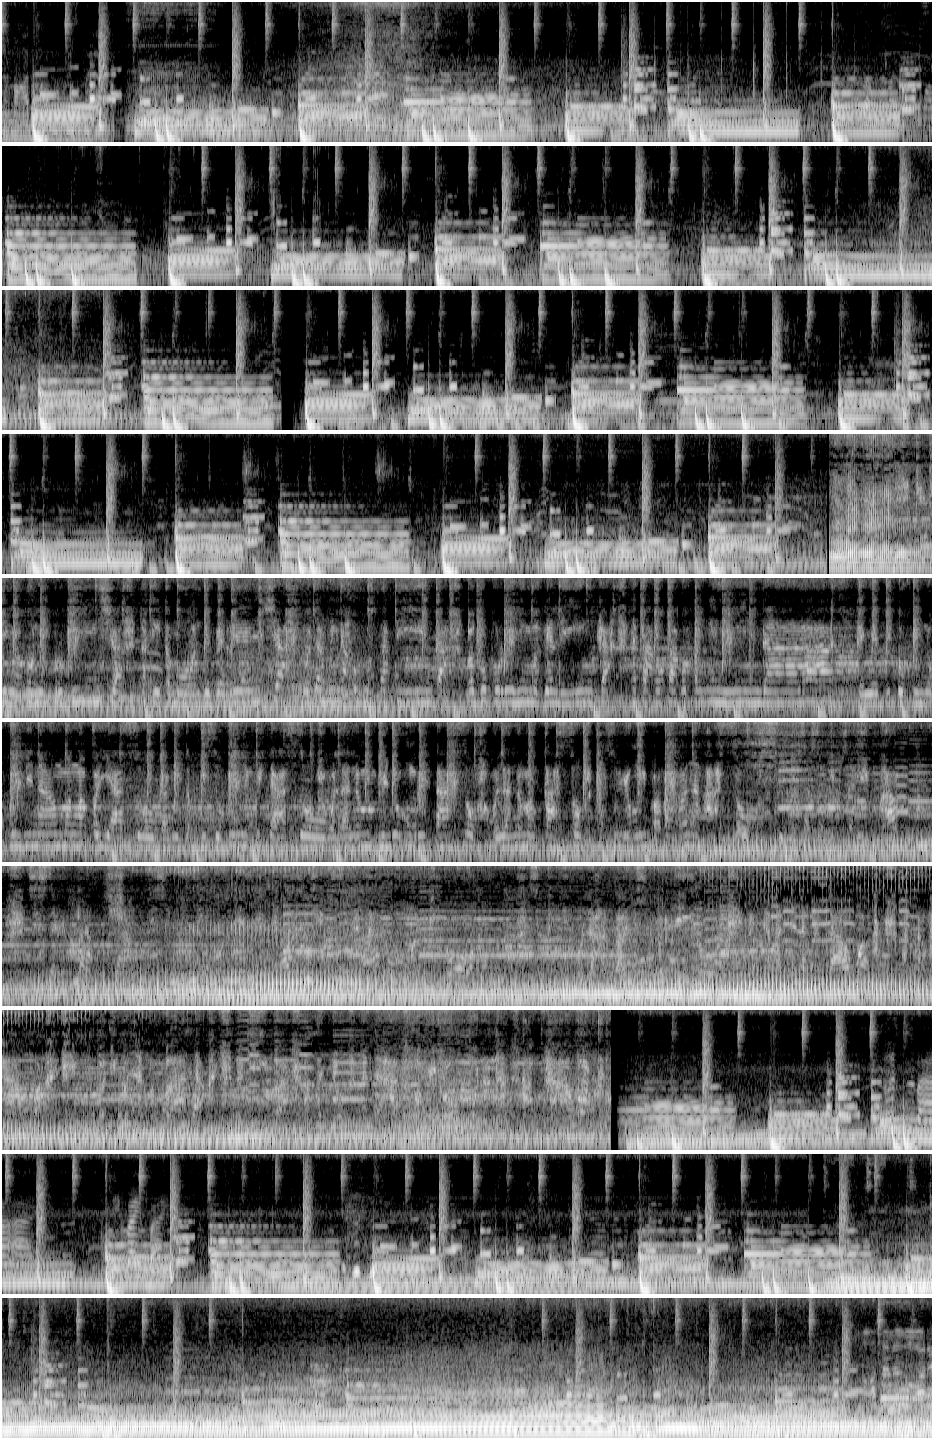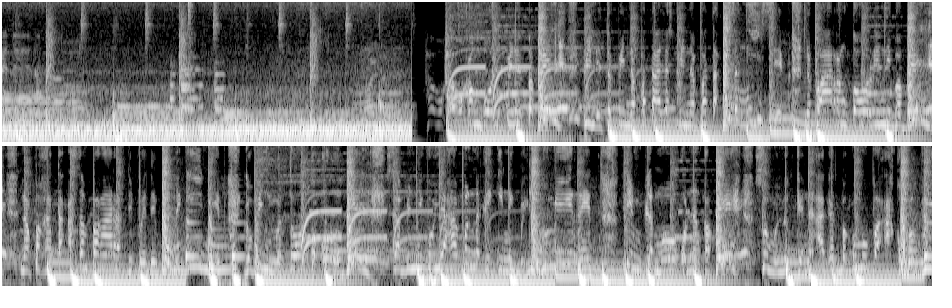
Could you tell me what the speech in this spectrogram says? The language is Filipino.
ng mga tropa fest na. Diferensya. Madaming naubos na tinta Bago puruhin magaling ka. Katakot-takot ang ininda. Kaya di ko pinukundi na ang mga payaso. Gamit ang piso Picasso Wala namang binuong retaso. Wala namang kaso. Kaso yung iba para ng aso. Sino sa hip-hop? Si Sir siya Hawak ang isip. Na parang tori ni Babel. Napakataas ang pangarap, di pwede ba pa ako mabwisit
